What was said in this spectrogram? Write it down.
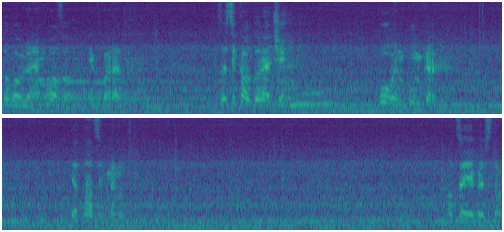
Добавляємо газу і вперед. Засікав, до речі, повен бункер 15 минут. Оце якось так.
